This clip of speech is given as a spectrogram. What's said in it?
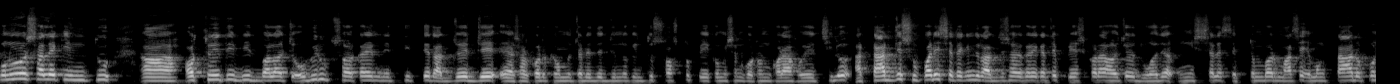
পনেরো সালে কিন্তু অর্থনীতিবিদ বলা হচ্ছে অভিরূপ সরকারের নেতৃত্বে রাজ্যের যে সরকারি কর্মচারীদের জন্য কিন্তু ষষ্ঠ পে কমিশন গঠন করা হয়েছিল। আর তার যে সুপারিশ, সেটা কিন্তু রাজ্য সরকারের কাছে পেশ করা হয়েছিল দুহাজার উনিশ সালের সেপ্টেম্বর মাসে এবং তার উপর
